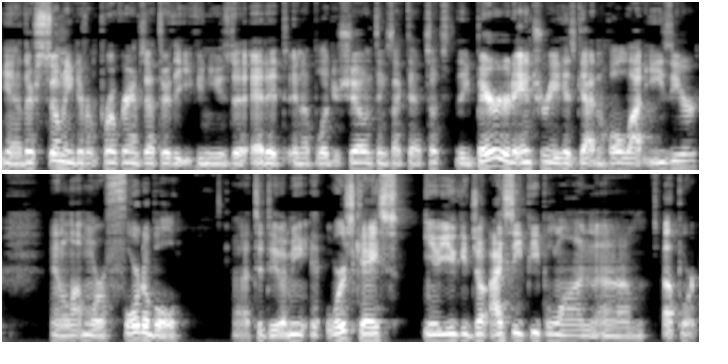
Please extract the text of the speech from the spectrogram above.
You know, there's so many different programs out there that you can use to edit and upload your show and things like that. So it's the barrier to entry has gotten a whole lot easier and a lot more affordable uh, to do. I mean, worst case, you know, you could. Jo- I see people on um, Upwork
